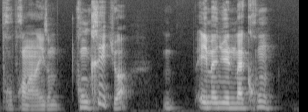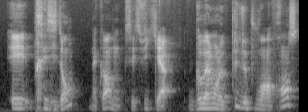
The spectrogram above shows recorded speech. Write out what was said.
pour prendre un exemple concret, tu vois, Emmanuel Macron est président, d'accord? Donc c'est celui qui a globalement le plus de pouvoir en France.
